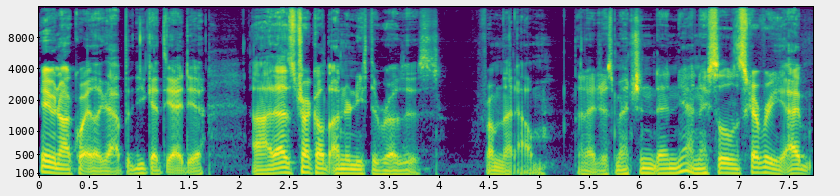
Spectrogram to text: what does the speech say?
Maybe not quite like that, but you get the idea. Uh, that's a track called Underneath the Roses from that album that I just mentioned. And yeah, nice little discovery. I'm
